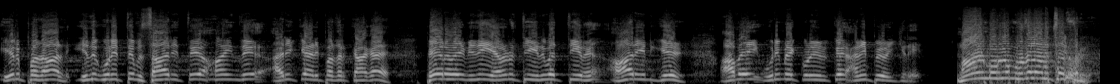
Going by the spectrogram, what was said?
இருப்பதால் இது குறித்து விசாரித்து ஆய்ந்து அறிக்கை அளிப்பதற்காக பேரவை விதி இருநூத்தி இருபத்தி ஆறின் கீழ் அவை உரிமை குழுவிற்கு அனுப்பி வைக்கிறேன். மாண்புமிகு முதலமைச்சர் அவர்கள்.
